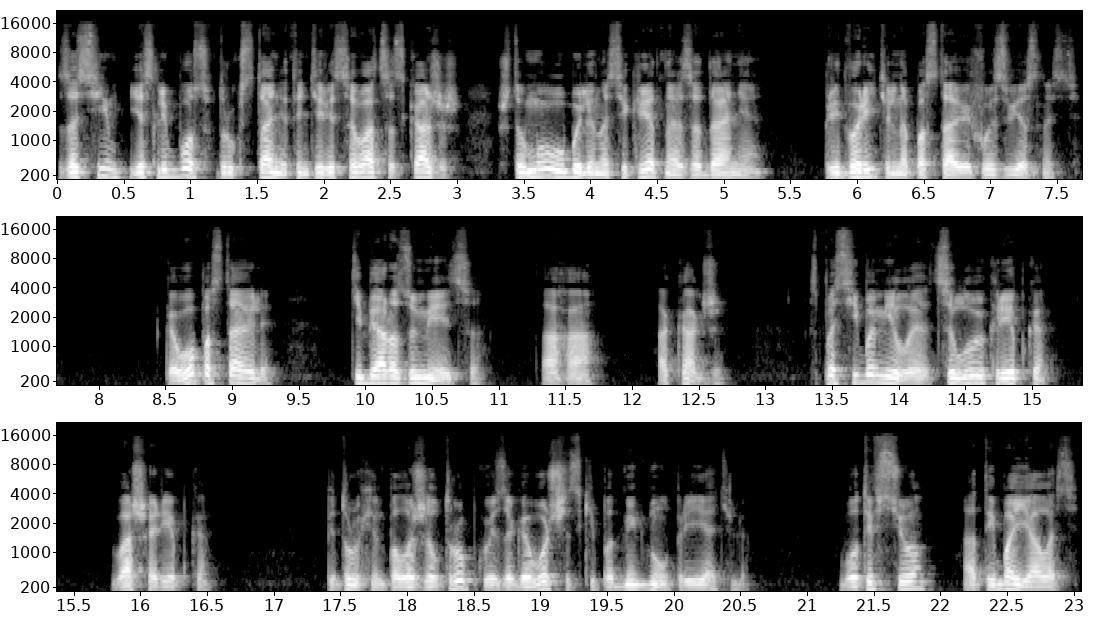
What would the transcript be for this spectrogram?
Засим, если босс вдруг станет интересоваться, скажешь, что мы убыли на секретное задание, предварительно поставив в известность. Кого поставили? Тебя, разумеется. Ага. А как же? Спасибо, милая. Целую крепко. Ваша репка. Петрухин положил трубку и заговорчески подмигнул приятелю. Вот и все. А ты боялась.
